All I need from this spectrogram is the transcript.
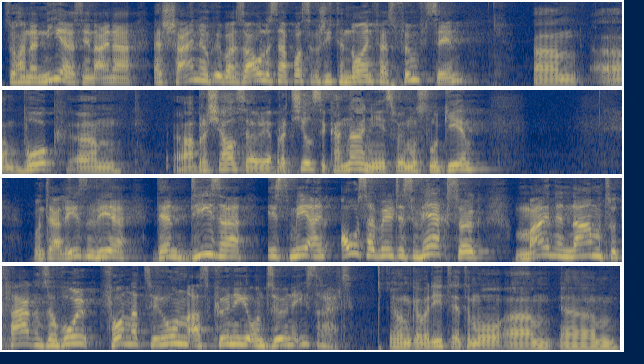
zu Hananias in einer Erscheinung über Saulus in Apostelgeschichte 9, Vers 15. Эм, э, Бог эм, обращался или обратился к Анании, своему слуге, Und da lesen wir, denn dieser ist mir ein auserwähltes Werkzeug, meinen Namen zu tragen, sowohl vor Nationen als Könige und Söhne Israels. и он говорит этому эм, эм,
